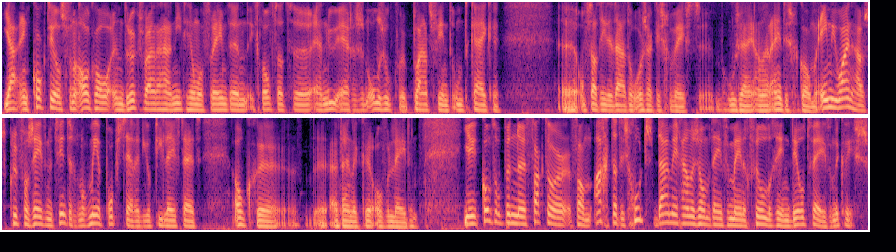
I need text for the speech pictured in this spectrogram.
Ja, en cocktails van alcohol en drugs waren haar niet helemaal vreemd. En ik geloof dat er nu ergens een onderzoek plaatsvindt om te kijken... eh, of dat inderdaad de oorzaak is geweest, eh, hoe zij aan haar eind is gekomen. Amy Winehouse, Club van 27, nog meer popsterren die op die leeftijd ook eh, uiteindelijk overleden. Je komt op een factor van 8, dat is goed. Daarmee gaan we zo meteen vermenigvuldigen in deel 2 van de quiz.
